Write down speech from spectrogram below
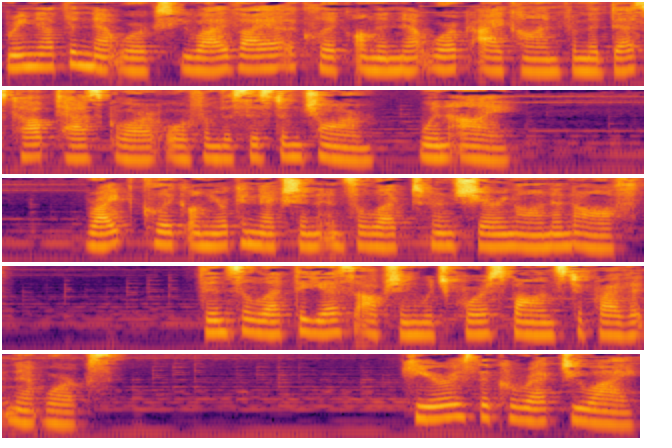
Bring up the network's UI via a click on the network icon from the desktop taskbar or from the system charm, when I right click on your connection and select turn sharing on and off then select the Yes option which corresponds to private networks. Here is the correct UI.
